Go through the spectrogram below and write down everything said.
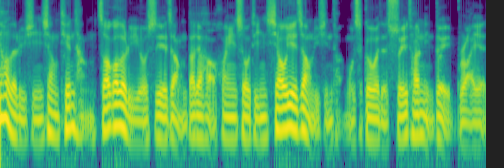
好的旅行像天堂，糟糕的旅游是业障。大家好，欢迎收听宵夜障旅行团，我是各位的随团领队 Brian。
